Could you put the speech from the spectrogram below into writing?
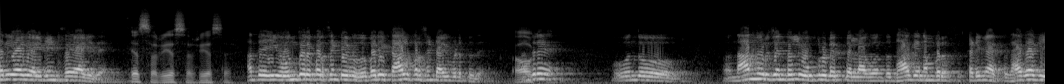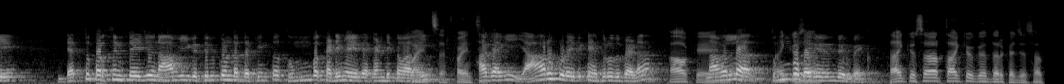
ಸರಿಯಾಗಿ ಐಡೆಂಟಿಫೈ ಆಗಿದೆ. ಅಂದ್ರೆ ಈ ಒಂದೂವರೆ ಪರ್ಸೆಂಟ್ ಇರೋದು ಬರೀ ಕಾಲ್ ಪರ್ಸೆಂಟ್ ಆಗಿಬಿಡ್ತದೆ. ಅಂದ್ರೆ ಒಂದು ನಾನ್ನೂರು ಜನರಲ್ಲಿ ಒಬ್ರು ಡೆತ್ ಎಲ್ಲ ಆಗುವಂಥದ್ದು ಹಾಗೆ ನಂಬರ್ ಕಡಿಮೆ ಆಗ್ತದೆ. ಹಾಗಾಗಿ ಡೆತ್ ಪರ್ಸೆಂಟೇಜ್ ನಾವೀಗ ತಿಳ್ಕೊಂಡದಕ್ಕಿಂತ ತುಂಬಾ ಕಡಿಮೆ ಇದೆ ಖಂಡಿತವಾಗಿ. ಹಾಗಾಗಿ ಯಾರು ಕೂಡ ಇದಕ್ಕೆ ಹೆದರೋದು ಬೇಡ. ನಾವೆಲ್ಲ ತುಂಬಾ ಧೈರ್ಯದಿಂದ ಇರಬೇಕು. Thank you sir thank you ಗದರ್ ಕಜೆ ಸರ್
